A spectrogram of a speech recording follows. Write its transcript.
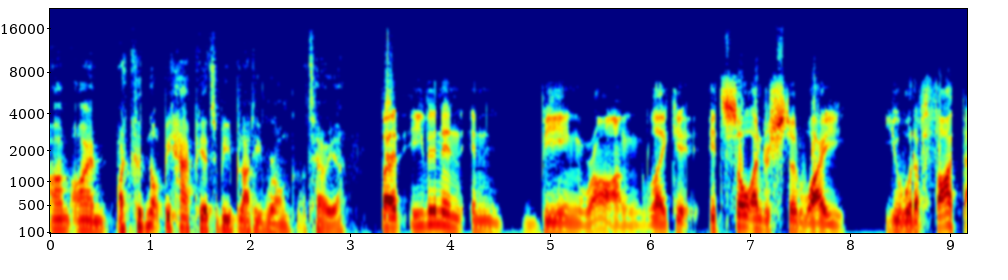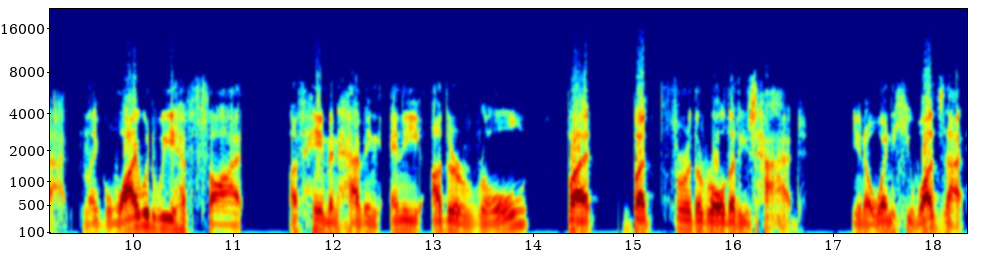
I'm I'm I could not be happier to be bloody wrong. I tell you. But even in in being wrong, like it, it's so understood why you would have thought that. Like, why would we have thought of Heyman having any other role but but for the role that he's had? You know, when he was that,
